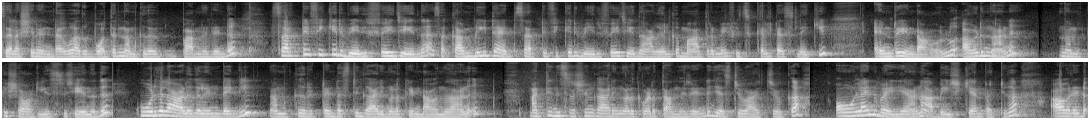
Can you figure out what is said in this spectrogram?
സെലക്ഷൻ ഉണ്ടാവും അതുപോലെ തന്നെ നമുക്കിത് പറഞ്ഞിട്ടുണ്ട്. സർട്ടിഫിക്കറ്റ് വെരിഫൈ ചെയ്യുന്ന കംപ്ലീറ്റ് ആയിട്ട് സർട്ടിഫിക്കറ്റ് വെരിഫൈ ചെയ്യുന്ന ആളുകൾക്ക് മാത്രമേ ഫിസിക്കൽ ടെസ്റ്റിലേക്ക് എൻട്രി ഉണ്ടാവുള്ളൂ. അവിടെ നിന്നാണ് നമുക്ക് ഷോർട്ട് ലിസ്റ്റ് ചെയ്യുന്നത്. കൂടുതൽ ആളുകളുണ്ടെങ്കിൽ നമുക്ക് റിട്ടേൺ ടെസ്റ്റും കാര്യങ്ങളൊക്കെ ഉണ്ടാവുന്നതാണ്. മറ്റ് ഇൻസ്ട്രക്ഷൻ കാര്യങ്ങളൊക്കെ ഇവിടെ തന്നിട്ടുണ്ട്. ജസ്റ്റ് വായിച്ചു നോക്കുക. ഓൺലൈൻ വഴിയാണ് അപേക്ഷിക്കാൻ പറ്റുക. അവരുടെ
